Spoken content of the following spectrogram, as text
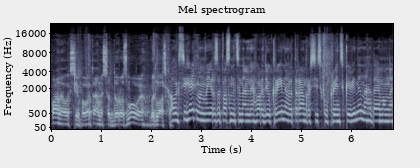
Пане Олексію, повертаємося до розмови. Будь ласка. Олексій Гетьман, майор запасу Національної гвардії України, ветеран російсько-української війни. Нагадаємо в нашій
